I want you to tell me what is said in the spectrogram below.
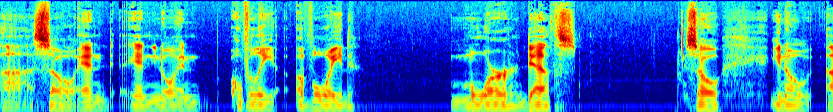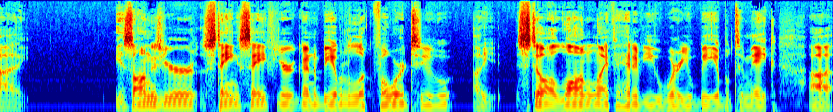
Uh, so and and you know and hopefully avoid more deaths. So, you know, uh, as long as you're staying safe, you're going to be able to look forward to a, still a long life ahead of you where you'll be able to make uh,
